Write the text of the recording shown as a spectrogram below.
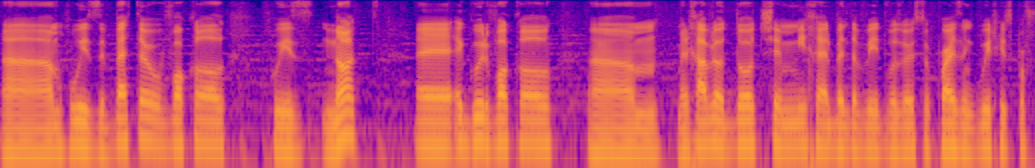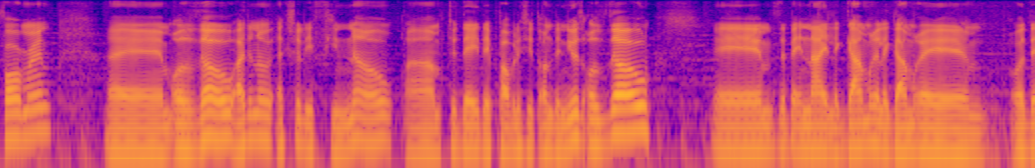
um, who is a better vocal, who is not uh, a good vocal. Um, ואני חייב להודות שמיכאל בן דוד was very surprising with his performance. Um, although, I don't know actually if you know, um, today they published it on the news, although um, זה בעיניי לגמרי לגמרי um, עוד uh,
